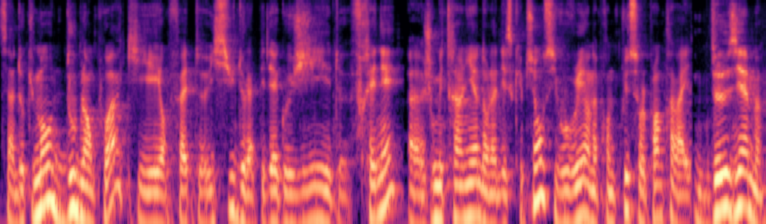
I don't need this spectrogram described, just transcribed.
C'est un document double emploi qui est en fait issu de la pédagogie de Freinet. Euh, je vous mettrai un lien dans la description si vous voulez en apprendre plus sur le plan de travail. Deuxième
